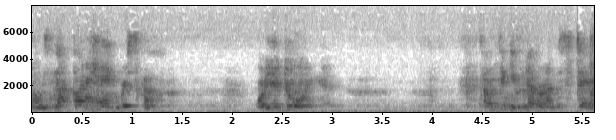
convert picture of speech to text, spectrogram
No, he's not going to hang, Briscoe. What are you doing? Something you'd never understand.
